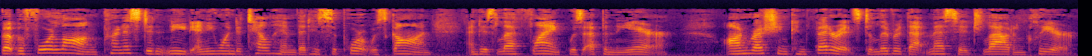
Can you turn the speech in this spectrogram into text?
But before long, Prentiss didn't need anyone to tell him that his support was gone and his left flank was up in the air. Onrushing Confederates delivered that message loud and clear.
